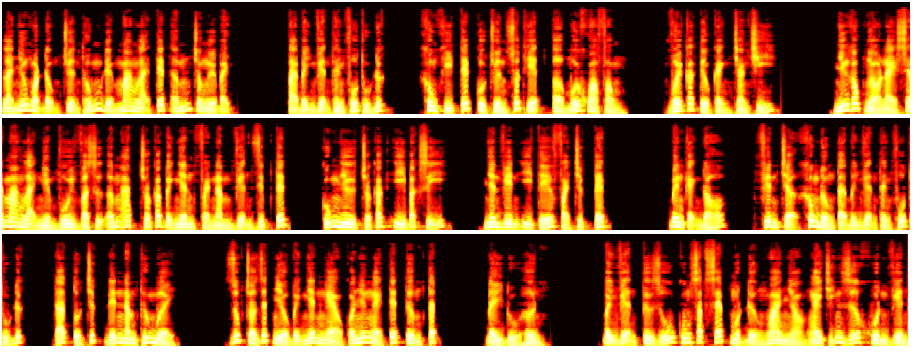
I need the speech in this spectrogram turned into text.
là những hoạt động truyền thống để mang lại Tết ấm cho người bệnh. Tại bệnh viện thành phố Thủ Đức, không khí Tết cổ truyền xuất hiện ở mỗi khoa phòng với các tiểu cảnh trang trí. Những góc nhỏ này sẽ mang lại niềm vui và sự ấm áp cho các bệnh nhân phải nằm viện dịp Tết cũng như cho các y bác sĩ, nhân viên y tế phải trực Tết. Bên cạnh đó, phiên chợ không đồng tại bệnh viện thành phố Thủ Đức đã tổ chức đến năm thứ 10, giúp cho rất nhiều bệnh nhân nghèo có những ngày Tết tươm tất, đầy đủ hơn. Bệnh viện Từ Dũ cũng sắp xếp một đường hoa nhỏ ngay chính giữa khuôn viên.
